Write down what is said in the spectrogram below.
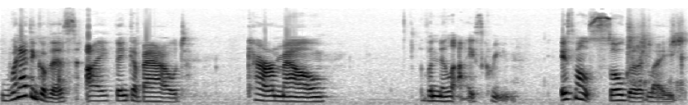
when I think of this, I think about caramel vanilla ice cream. It smells so good. Like,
